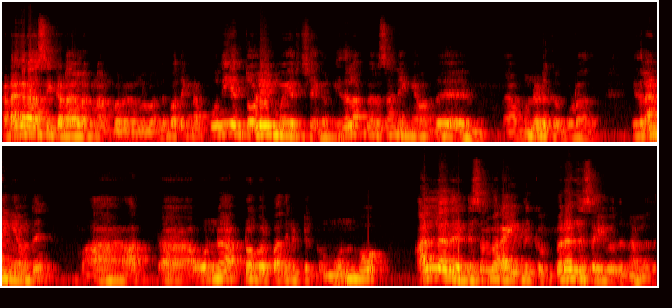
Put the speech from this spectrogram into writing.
கடகராசி கடகலக நண்பர்கள் வந்து பார்த்தீங்கன்னா புதிய தொழில் முயற்சிகள் இதெல்லாம் பெருசாக நீங்கள் வந்து முன்னெடுக்கக்கூடாது. இதெல்லாம் நீங்கள் வந்து ஒன்று அக்டோபர் பதினெட்டுக்கு முன்போ அல்லது டிசம்பர் ஐந்துக்கு பிறகு செய்வது நல்லது.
